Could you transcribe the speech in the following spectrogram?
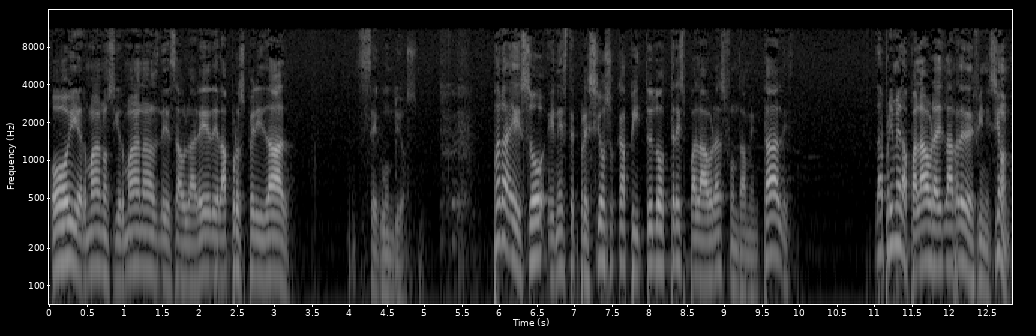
Hoy, hermanos y hermanas, les hablaré de la prosperidad según Dios. Para eso, en este precioso capítulo, tres palabras fundamentales. La primera palabra es la redefinición.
